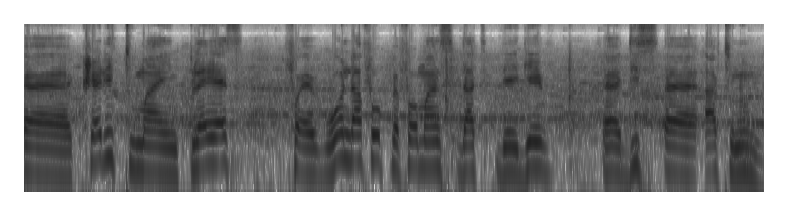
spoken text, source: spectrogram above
uh, credit to my players for a wonderful performance that they gave uh, this uh, afternoon.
